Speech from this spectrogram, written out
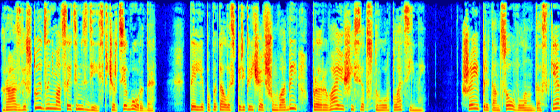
«Разве стоит заниматься этим здесь, в черте города?» Телли попыталась перекричать шум воды, прорывающийся в створ плотины. Шей пританцовывала на доске,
